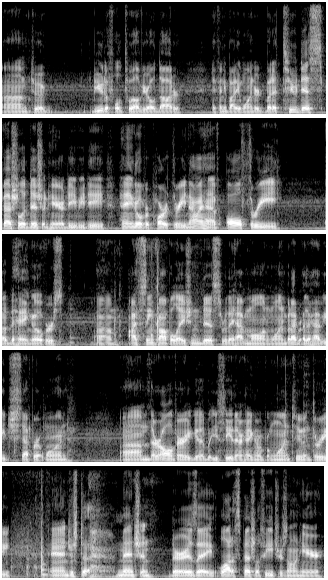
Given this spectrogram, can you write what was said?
um, to a beautiful 12 year old daughter, if anybody wondered. But a two disc special edition here, DVD, Hangover Part 3. Now I have all three of the hangovers. Um, I've seen compilation discs where they have them all in one, but I'd rather have each separate one. Um, they're all very good, but you see they're Hangover 1, 2, and 3. And just to mention, there is a lot of special features on here.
